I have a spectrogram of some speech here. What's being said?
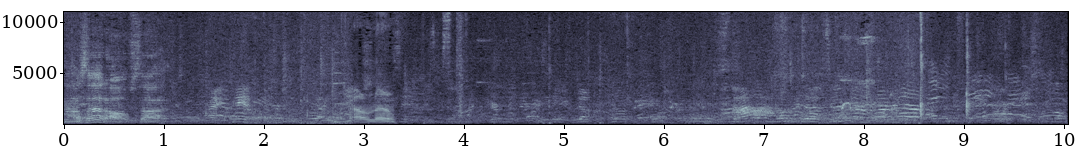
How's that offside? I don't know. Good,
